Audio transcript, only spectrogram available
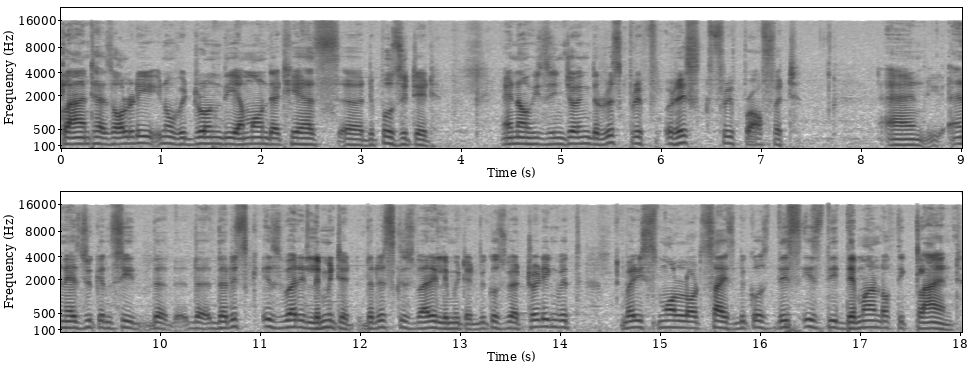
client has already you know withdrawn the amount that he has uh, deposited. And now he's enjoying the risk risk free profit. And and as you can see the, the the risk is very limited. The risk is very limited because we are trading with very small lot size because this is the demand of the client.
